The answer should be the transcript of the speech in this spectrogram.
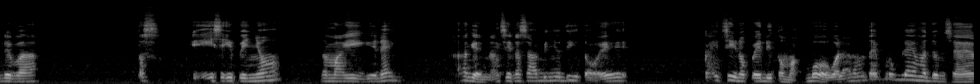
'Di ba? Tapos iisipin nyo na makikinig. Again, ang sinasabi nyo dito eh kahit sino pwede tumakbo. Wala naman tayong problema doon, sir.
